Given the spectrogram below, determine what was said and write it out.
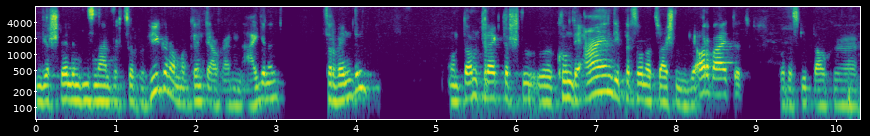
Und wir stellen diesen einfach zur Verfügung, aber man könnte auch einen eigenen verwenden. Und dann trägt der Kunde ein, die Person hat zwei Stunden gearbeitet. Oder es gibt auch äh,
